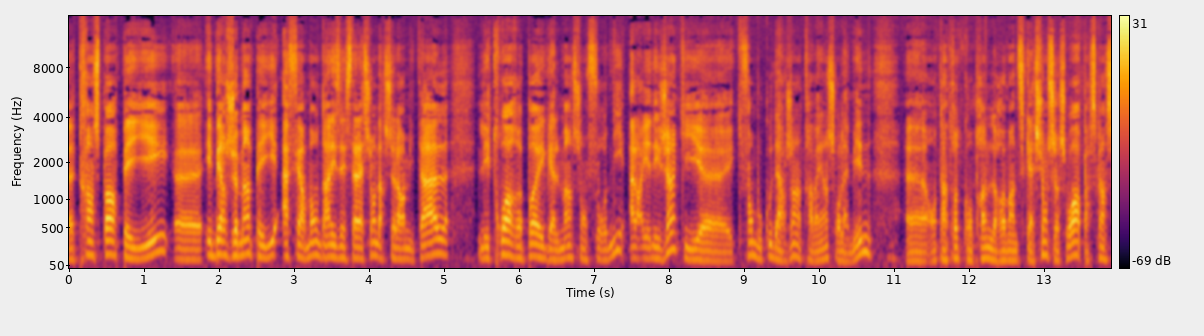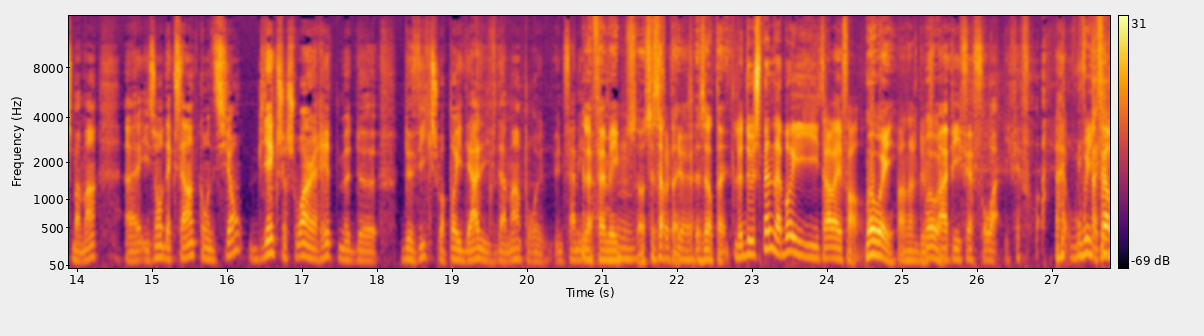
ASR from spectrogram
euh, transport payé, euh, hébergement payé à Fermont dans les installations d'ArcelorMittal. Les trois repas également sont fournis. Alors, il y a des gens qui, euh, qui font beaucoup d'argent en travaillant sur la mine. Euh, on tentera de comprendre leurs revendications ce soir parce qu'en ce moment, euh, ils ont d'excellentes conditions, bien que ce soit un rythme de, de vie qui soit pas idéal, évidemment, pour une, une famille. La famille, ça, c'est certain. que- C'est certain. Le deux semaines là-bas, il travaille fort. Oui, oui. Pendant le deux semaines. ouais. Ah, puis il fait froid. Il fait froid. oui, ça,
